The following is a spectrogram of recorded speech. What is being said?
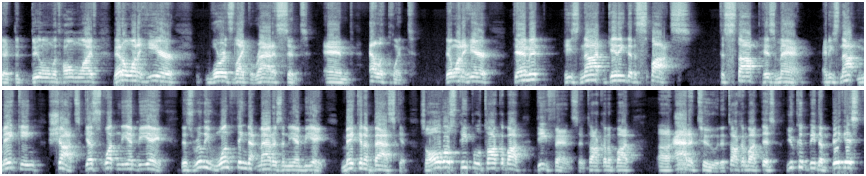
they're, they're dealing with home life. They don't want to hear words like reticent and eloquent. They want to hear, damn it, he's not getting to the spots to stop his man. And he's not making shots. Guess what in the NBA? There's really one thing that matters in the NBA making a basket. So all those people who talk about defense and talking about uh, attitude and talking about this, you could be the biggest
